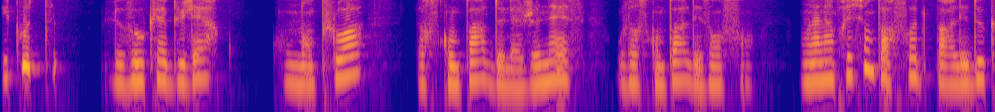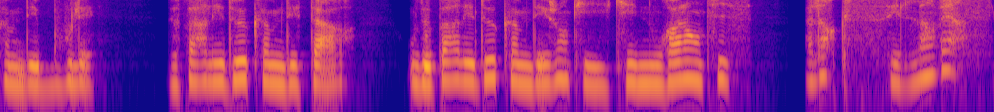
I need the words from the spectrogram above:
écoute le vocabulaire qu'on emploie lorsqu'on parle de la jeunesse ou lorsqu'on parle des enfants. On a l'impression parfois de parler d'eux comme des boulets, de parler d'eux comme des tares, ou de parler d'eux comme des gens qui, qui nous ralentissent, alors que c'est l'inverse.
